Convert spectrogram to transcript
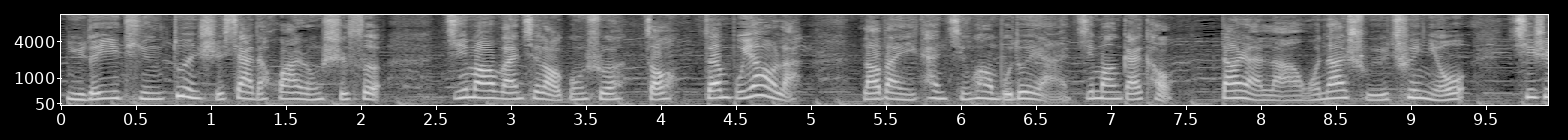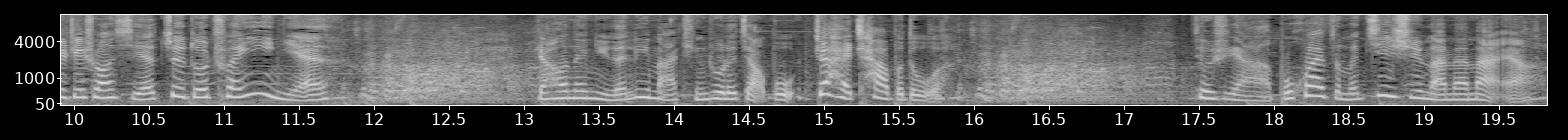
女的一听，顿时吓得花容失色，急忙挽起老公说：“走，咱不要了。”老板一看情况不对啊，急忙改口：“当然了，我那属于吹牛，其实这双鞋最多穿一年。”然后那女的立马停住了脚步，这还差不多。就是呀，不坏怎么继续买买买呀？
